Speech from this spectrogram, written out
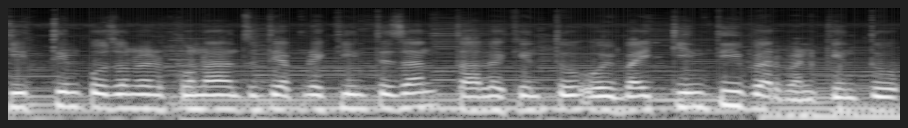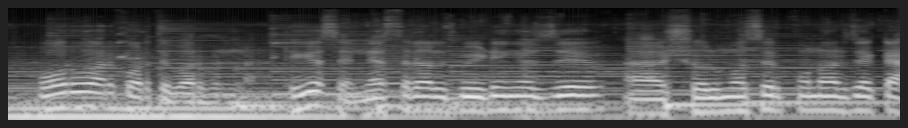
কৃত্রিম প্রজননের পোনা যদি আপনি কিনতে যান, তাহলে কিন্তু ওই বাইক কিনতেই পারবেন, কিন্তু বড় আর করতে পারবেন না, ঠিক আছে? ন্যাচারাল ব্রিডিং এর যে শোল মাছের পোনার যে একটা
